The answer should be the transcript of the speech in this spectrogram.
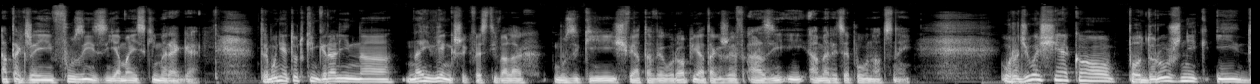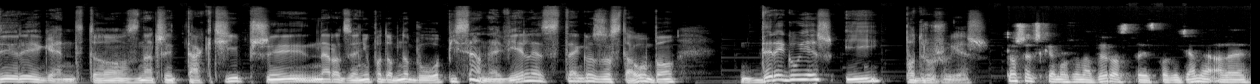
a także jej fuzji z jamańskim reggae. Trebunie Tutki grali na największych festiwalach muzyki świata w Europie, a także w Azji i Ameryce Północnej. Urodziłeś się jako podróżnik i dyrygent, to znaczy tak ci przy narodzeniu podobno było pisane. Wiele z tego zostało, bo dyrygujesz i podróżujesz. Troszeczkę może na wyrost to jest powiedziane, ale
